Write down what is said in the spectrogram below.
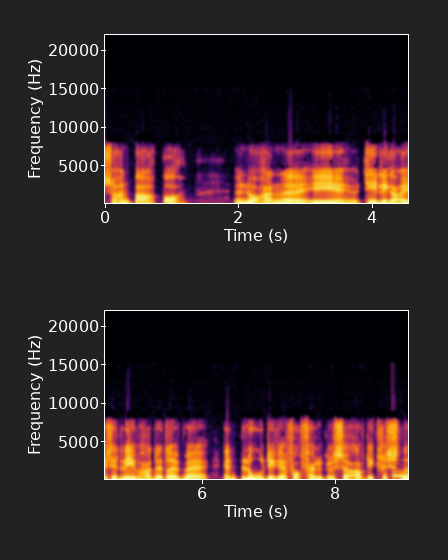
som han bar på når han eh, i, tidligere i sitt liv hadde drevet med en blodig forfølgelse av de kristne.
